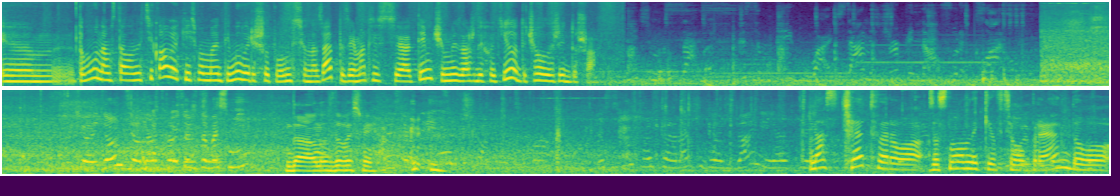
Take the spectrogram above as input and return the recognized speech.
Е, Тому нам стало нецікаво якийсь момент, і ми вирішили повернутися назад та займатися тим, чим ми завжди хотіли, до чого лежить душа. Да, у нас до восьми. Нас четверо засновників цього бренду.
